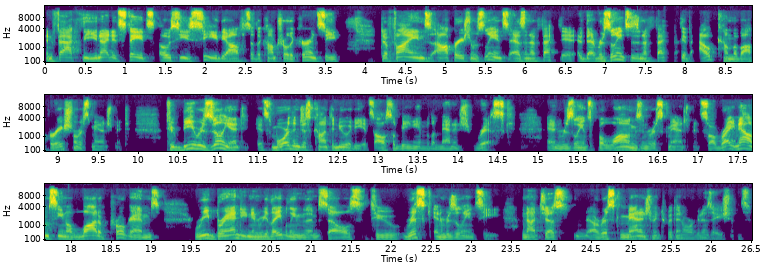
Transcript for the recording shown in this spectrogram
In fact, the United States OCC, the Office of the Comptroller of the Currency, defines operational resilience as an effective that resilience is an effective outcome of operational risk management. To be resilient, it's more than just continuity, it's also being able to manage risk. And resilience belongs in risk management. So right now I'm seeing a lot of programs rebranding and relabeling themselves to risk and resiliency, not just uh, risk management within organizations.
